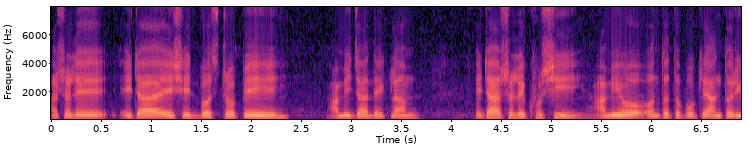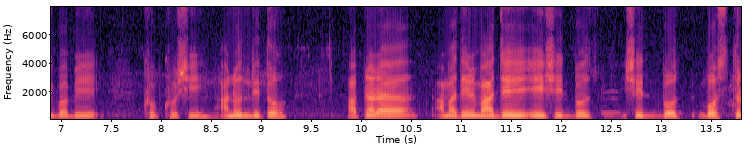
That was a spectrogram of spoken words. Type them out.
আসলে এটা এই শীত বস্ত্র পেয়ে আমি যা দেখলাম, এটা আসলে খুশি। আমিও অন্তত পক্ষে আন্তরিকভাবে খুব খুশি, আনন্দিত। আপনারা আমাদের মাঝে এই শীত শীত বস্ত্র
